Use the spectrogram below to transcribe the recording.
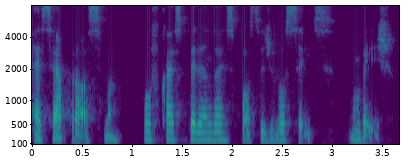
Essa é a próxima. Vou ficar esperando a resposta de vocês. Um beijo.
